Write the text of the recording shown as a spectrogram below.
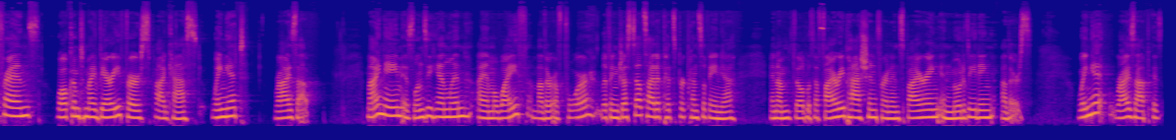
friends. Welcome to my very first podcast, Wing It, Rise Up. My name is Lindsey Hanlon. I am a wife, a mother of four, living just outside of Pittsburgh, Pennsylvania, and I'm filled with a fiery passion for an inspiring and motivating others. Wing It, Rise Up is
